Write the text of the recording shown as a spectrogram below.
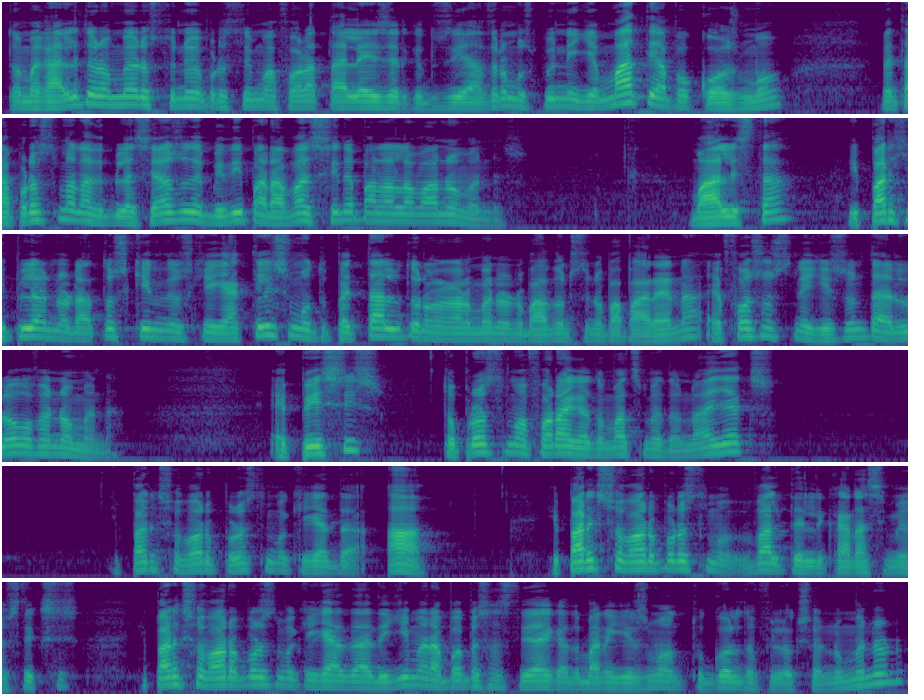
Το μεγαλύτερο μέρος του νέου προστίμου αφορά τα λέιζερ και τους διαδρόμους που είναι γεμάτοι από κόσμο, με τα πρόστιμα να διπλασιάζονται επειδή οι παραβάσεις είναι επαναλαμβανόμενες. Μάλιστα, υπάρχει πλέον ορατός κίνδυνος και για κλείσιμο του πετάλου των οργανωμένων οπαδών στην ΟΠΑΠΑΡΕΝΑ εφόσον συνεχιστούν τα εν λόγω φαινόμενα. Επίσης, το πρόστιμο αφορά για το μάτι με τον Άγιαξ. Υπάρχει σοβαρό πρόστιμο και για τα. Α, Υπάρχει σοβαρό πρόστιμο. Βάλτε τελικά ένα σημείο στήξη. Υπάρχει σοβαρό πρόστιμο και για τα αντικείμενα που έπεσαν στη διάρκεια των πανηγυρισμών του γκολ των φιλοξενούμενων,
